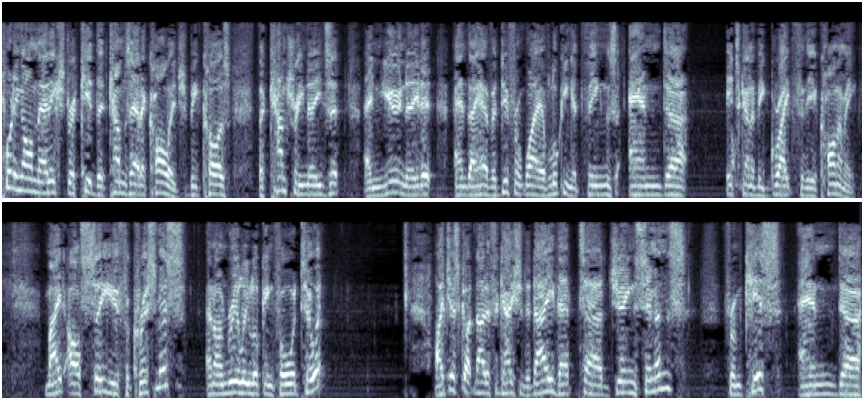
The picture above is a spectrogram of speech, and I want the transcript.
putting on that extra kid that comes out of college because the country needs it and you need it and they have a different way of looking at things and uh, it's going to be great for the economy. Mate, I'll see you for Christmas and I'm really looking forward to it. I just got notification today that uh, Gene Simmons from Kiss and uh,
